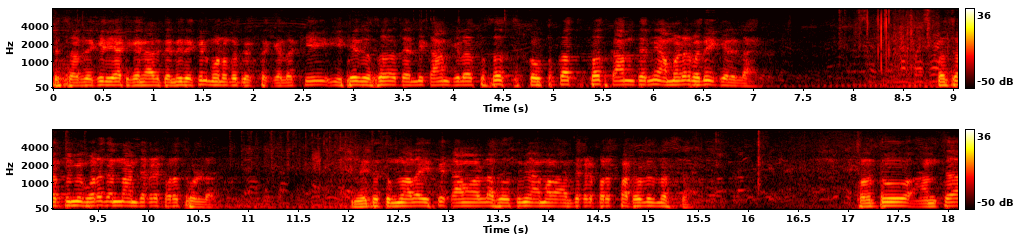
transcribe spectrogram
ते सर देखील या ठिकाणी आले. त्यांनी देखील मनोगत व्यक्त केलं की इथे जसं त्यांनी काम केलं तसंच कौतुकास्पद काम त्यांनी अंमळनेरमध्येही केलेलं आहे. पण सर तुम्ही बरं त्यांना आमच्याकडे परत सोडलं. नाही तर तुम्हाला इतके काम आवडलं असं तुम्ही आम्हाला आमच्याकडे परत पाठवलंच नसतं. परंतु आमचा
